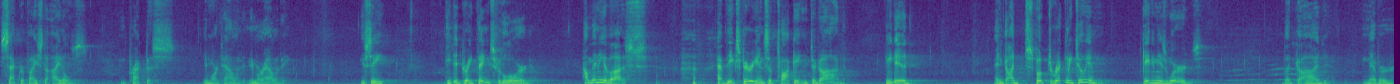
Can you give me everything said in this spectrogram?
sacrificed to idols and practice immortality, immorality. You see, he did great things for the Lord. How many of us have the experience of talking to God? He did. And God spoke directly to him gave him his words. But God never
